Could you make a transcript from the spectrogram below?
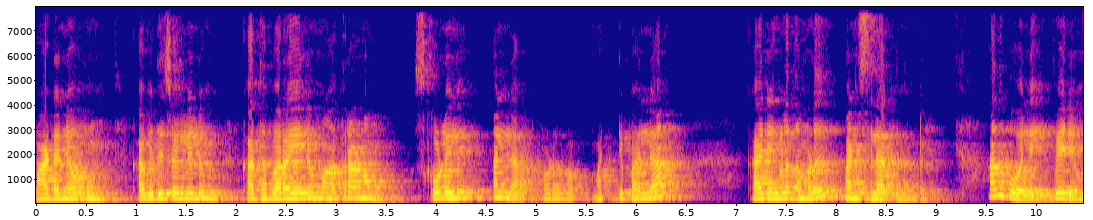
പഠനവും കവിത ചൊല്ലലും കഥ പറയലും മാത്രമാണോ? സ്കൂളിൽ അല്ല അവിടെ മറ്റ് പല കാര്യങ്ങളും നമ്മൾ മനസ്സിലാക്കുന്നുണ്ട് അതുപോലെ ഇവരും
